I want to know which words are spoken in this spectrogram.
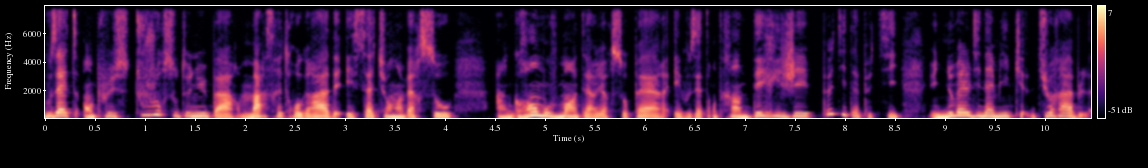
Vous êtes en plus toujours soutenu par Mars rétrograde et Saturne en verso, un grand mouvement intérieur s'opère et vous êtes en train d'ériger petit à petit une nouvelle dynamique durable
